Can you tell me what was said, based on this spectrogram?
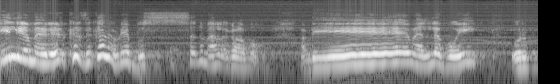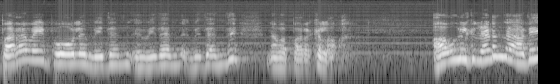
ஹீலியம் ஏர் இருக்கிறதுக்கு அது அப்படியே புஷ்ஷன்னு மேலே கிளம்பும். அப்படியே மெல்ல போய் ஒரு பறவை போல மிதந்து மிதந்து மிதந்து நம்ம பறக்கலாம். அவங்களுக்கு நடந்த அதே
